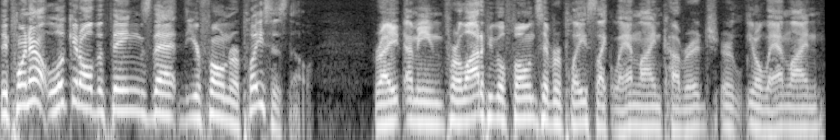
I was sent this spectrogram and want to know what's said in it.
they point out look at all the things that your phone replaces though right? I mean for a lot of people phones have replaced like landline coverage or you know landline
